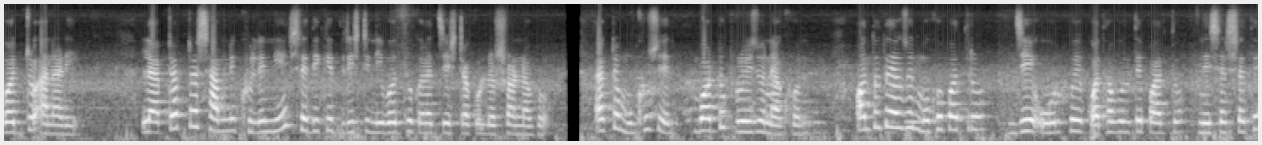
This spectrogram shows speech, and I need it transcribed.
বড্ড আনাড়ি। ল্যাপটপটা সামনে খুলে নিয়ে সেদিকে দৃষ্টি নিবদ্ধ করার চেষ্টা করল স্বর্ণাভ একটা মুখোশের বড্ড প্রয়োজন এখন। অন্তত একজন মুখপাত্র যে ওর হয়ে কথা বলতে পারতো নেশার সাথে।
